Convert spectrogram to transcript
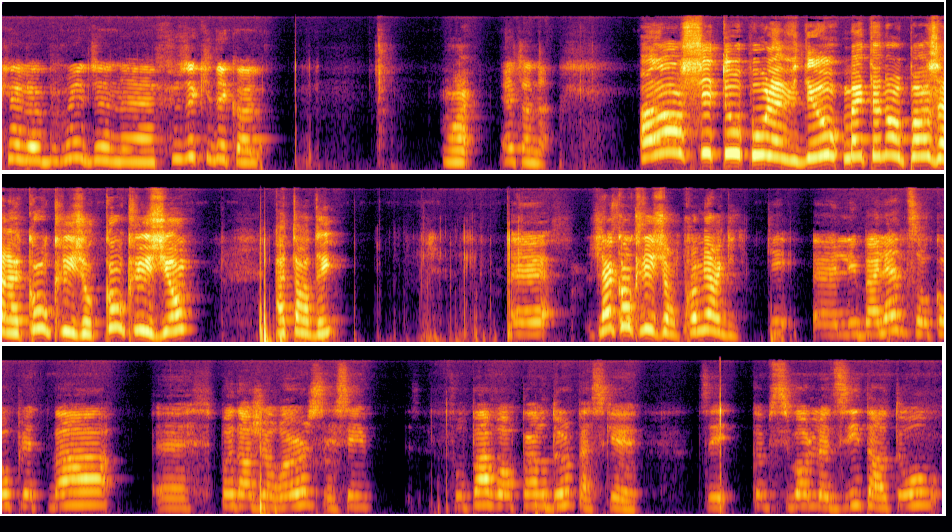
que le bruit d'une fusée qui décolle. Ouais. Étonnant. Alors, c'est tout pour la vidéo. Maintenant, on passe à la conclusion. Conclusion. Attendez. Euh, La conclusion, première Guy. ok, euh, les baleines sont complètement euh, pas dangereuses. c'est- Faut pas avoir peur d'eux parce que, c'est comme Simon l'a dit tantôt,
